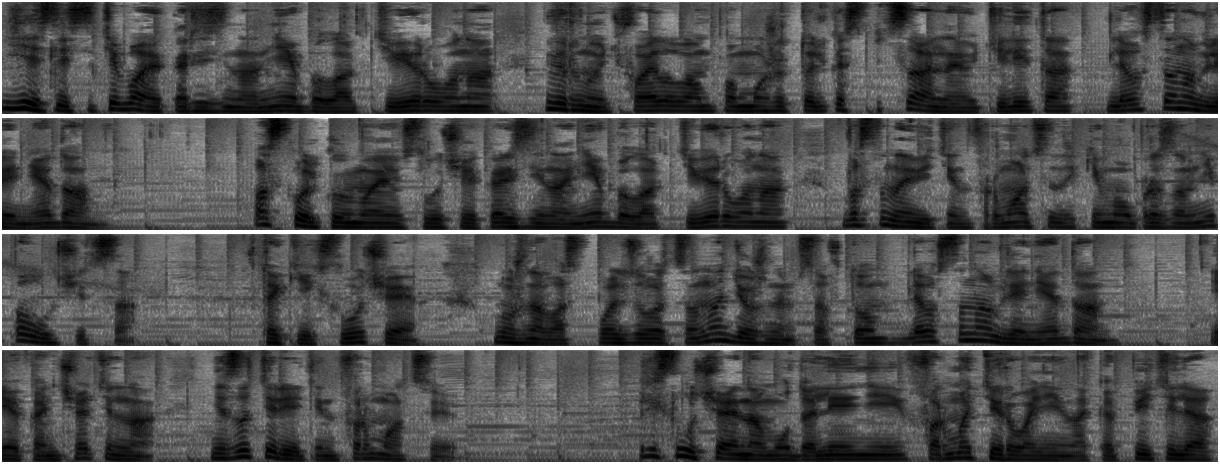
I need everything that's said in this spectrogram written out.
Если сетевая корзина не была активирована, вернуть файлы вам поможет только специальная утилита для восстановления данных. Поскольку в моем случае корзина не была активирована, восстановить информацию таким образом не получится. В таких случаях нужно воспользоваться надежным софтом для восстановления данных и окончательно не затереть информацию. При случайном удалении, форматировании накопителя,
